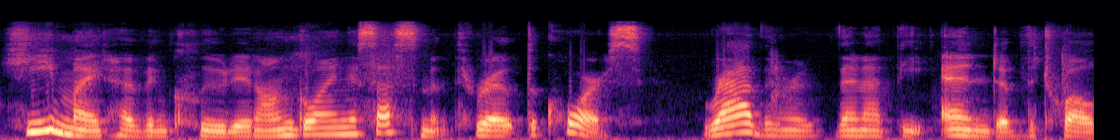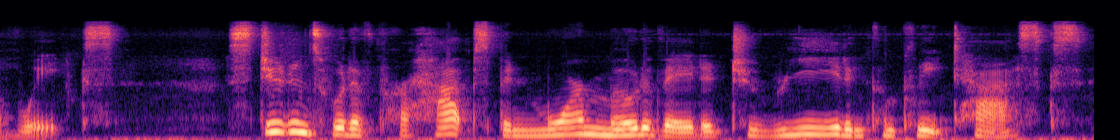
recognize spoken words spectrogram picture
he might have included ongoing assessment throughout the course rather than at the end of the 12 weeks students would have perhaps been more motivated to read and complete tasks.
